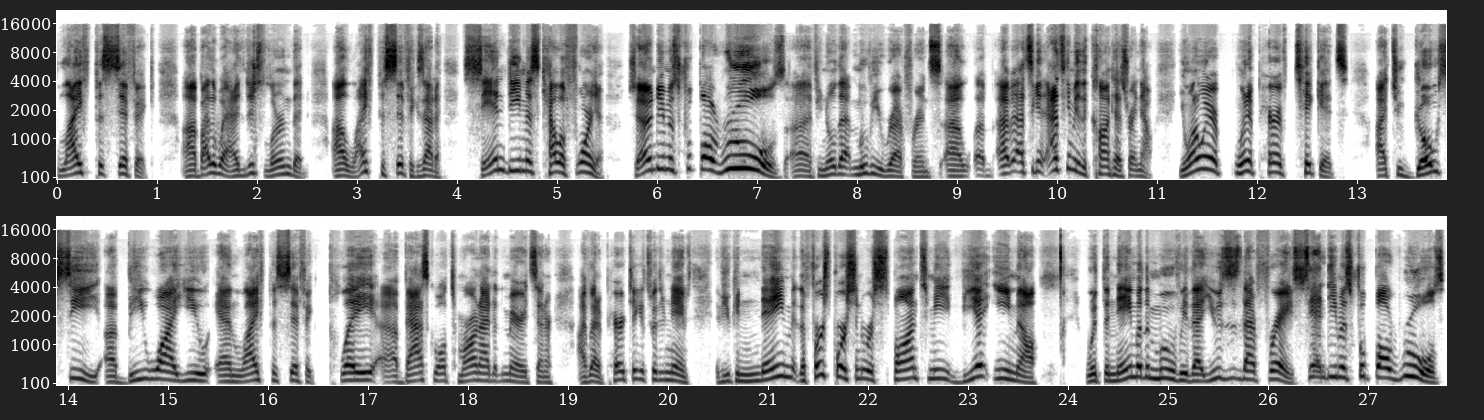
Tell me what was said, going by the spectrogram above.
Life Pacific. Uh, by the way, I just learned that uh, Life Pacific is out of San Dimas, California. San Dimas football rules. Uh, if you know that movie reference, uh, uh, uh that's that's gonna be the contest right now. You want to win, win a pair of tickets to go see BYU and Life Pacific play basketball tomorrow night at the Marriott Center. I've got a pair of tickets with your names. If you can name the first person to respond to me via email with the name of the movie that uses that phrase, San Dimas football rules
